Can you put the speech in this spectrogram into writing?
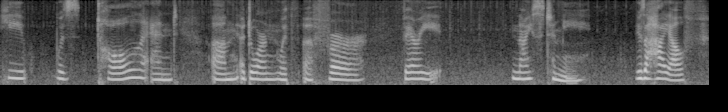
He was tall and um, adorned with a fur, very nice to me. He was a high elf.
